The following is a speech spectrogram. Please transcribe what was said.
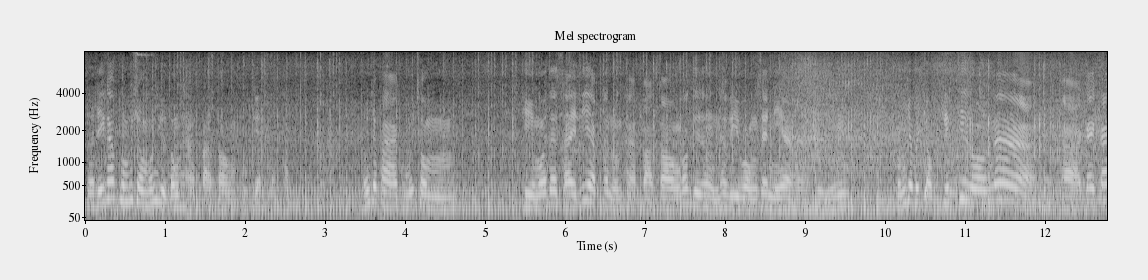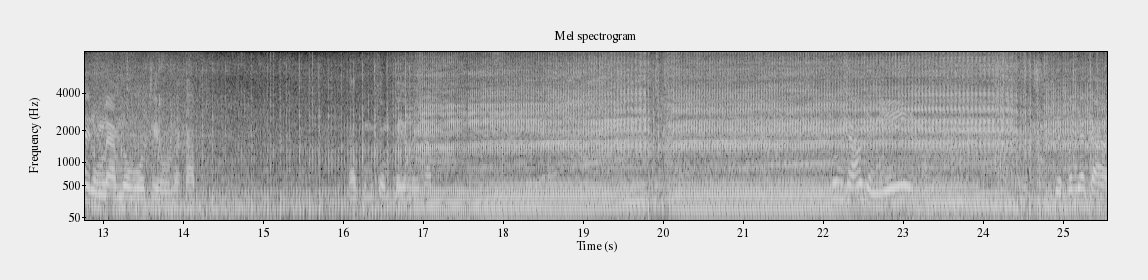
สวัสดีครับคุณผู้ชมผมอยู่ตรงหาดป่าตองภูเก็ตนะครับ ผมจะพาคุณผู้ชมขี่มอเตอร์ไซค์เลียบถนนหาดป่าตองก็คือถนนทวีวงศ์เส้นนี้ฮะถึงผมจะไปจบคลิปที่โรหน้าอ่าใกล้ๆโรงแรมโนโวเทลนะครับ ครับคุณผู้ชมไปกันเลยครับช่วงเช้าอย่างนี้เก็บบรรยากาศ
